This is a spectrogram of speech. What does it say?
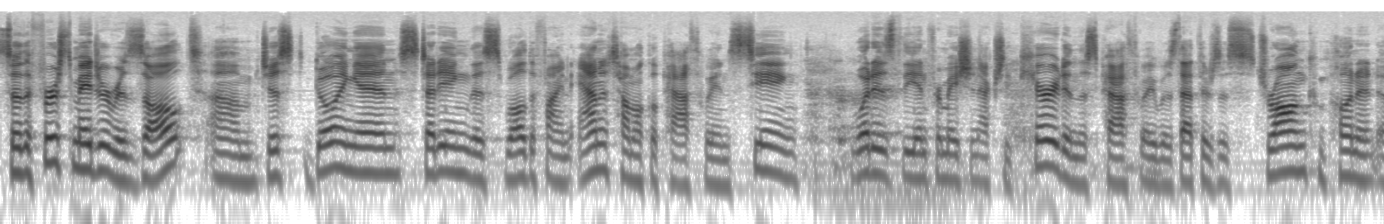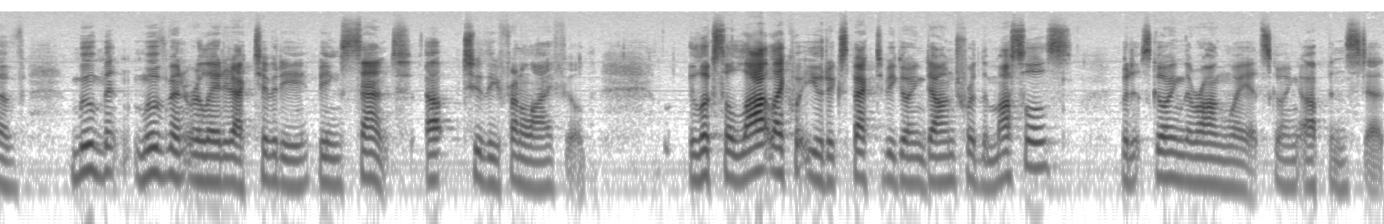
So the first major result, um, just going in, studying this well-defined anatomical pathway and seeing what is the information actually carried in this pathway was that there's a strong component of movement, movement-related activity being sent up to the frontal eye field. It looks a lot like what you'd expect to be going down toward the muscles, but it's going the wrong way. It's going up instead.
